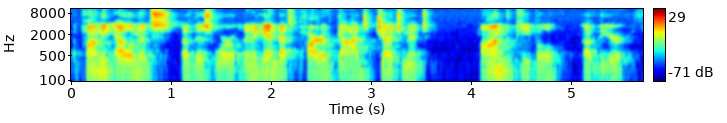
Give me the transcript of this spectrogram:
upon the elements of this world. And again, that's part of God's judgment on the people of the earth.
